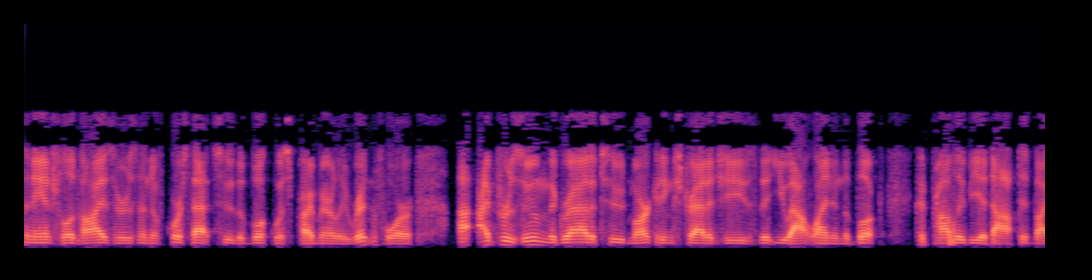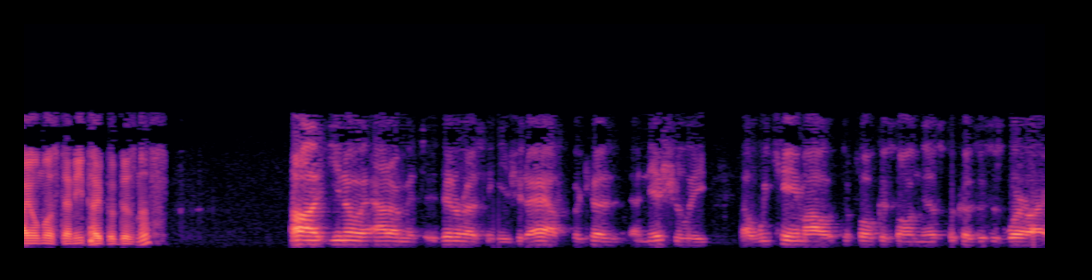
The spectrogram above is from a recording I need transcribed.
financial advisors, and of course, that's who the book was primarily written for, I presume the Gratitude marketing strategies that you outline in the book could probably be adopted by almost any type of business. Uh, you know, Adam, it's interesting you should ask because initially, Uh, we came out to focus on this because this is where I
